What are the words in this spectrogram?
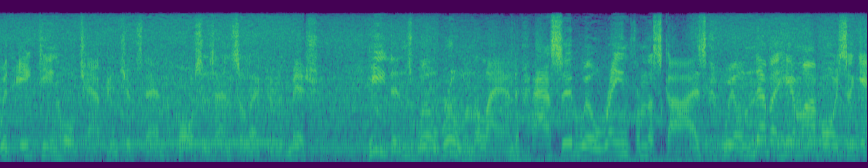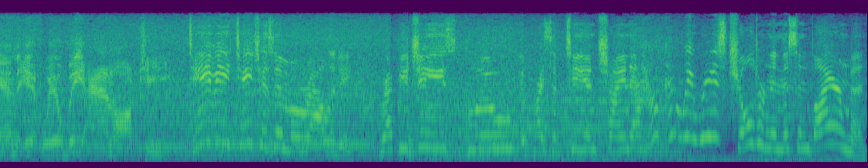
with 18-hole championship standard courses and selective admission. Heathens will ruin the land, acid will rain from the skies, we'll never hear my voice again, it will be anarchy. TV teaches immorality. Refugees, glue, the price of tea in China. How can we raise children in this environment?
